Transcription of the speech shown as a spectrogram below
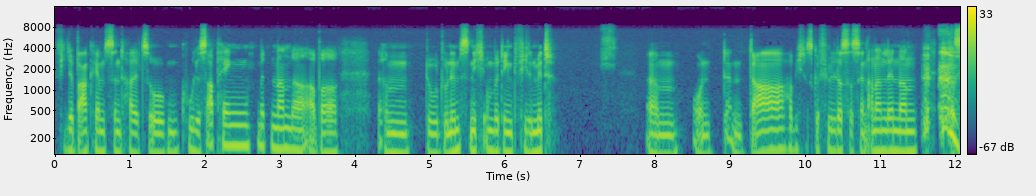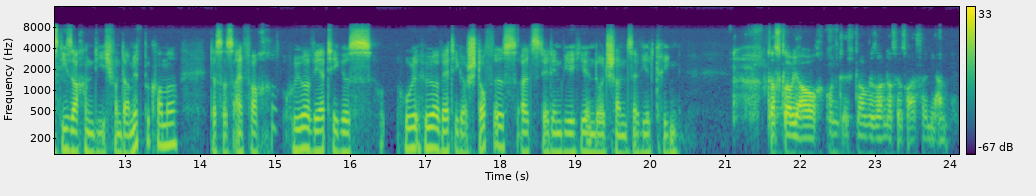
viele Barcamps sind halt so ein cooles Abhängen miteinander, aber ähm, du, du nimmst nicht unbedingt viel mit. Ähm, und da habe ich das Gefühl, dass das in anderen Ländern, dass die Sachen, die ich von da mitbekomme, dass das einfach höherwertiges, höherwertiger Stoff ist, als der, den wir hier in Deutschland serviert kriegen. Das glaube ich auch. Und ich glaube, wir sollten das jetzt einfach in die Hand nehmen.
